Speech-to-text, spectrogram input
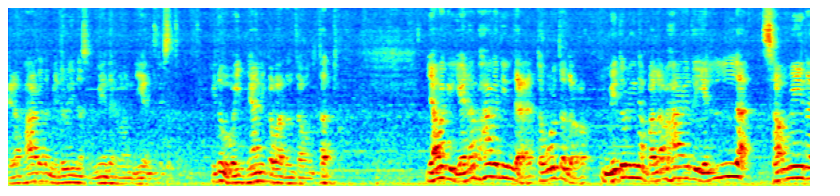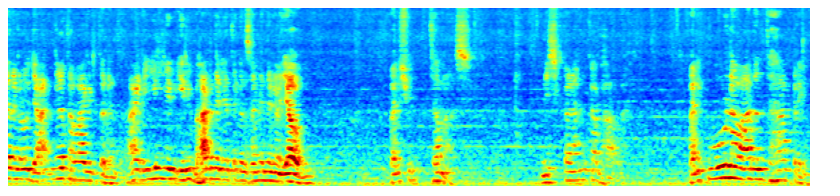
ಎಡಭಾಗದ ಮೆದುಳಿನ ಸಂವೇದನೆಗಳನ್ನು ನಿಯಂತ್ರಿಸ್ತದೆ. ಇದು ವೈಜ್ಞಾನಿಕವಾದಂಥ ಒಂದು ತತ್ವ. ಯಾವಾಗ ಎಡಭಾಗದಿಂದ ತಗೊಳ್ತದೋ, ಮೆದುಳಿನ ಬಲಭಾಗದ ಎಲ್ಲ ಸಂವೇದನೆಗಳು ಜಾಗೃತವಾಗಿರ್ತದೆ ಅಂತ. ಹಾಗೆ ಇಲ್ಲಿ ಈ ಭಾಗದಲ್ಲಿ ಇರ್ತಕ್ಕಂಥ ಸಂವೇದನೆಗಳು ಯಾವುವು? ಪರಿಶುದ್ಧ ಮನಸ್ಸು, ನಿಷ್ಕಳಂಕ ಭಾವ, ಪರಿಪೂರ್ಣವಾದಂತಹ ಪ್ರೇಮ.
